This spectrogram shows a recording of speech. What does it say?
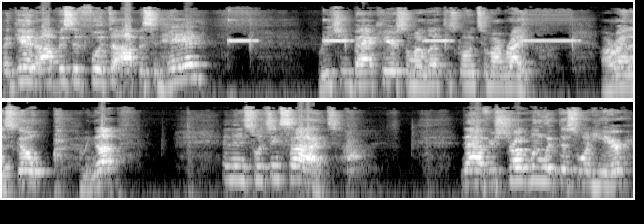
Again, opposite foot to opposite hand. Reaching back here, so my left is going to my right. All right, let's go. Coming up. And then switching sides. Now, if you're struggling with this one here,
